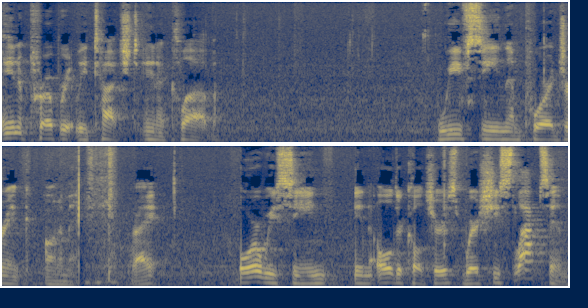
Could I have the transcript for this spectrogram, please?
inappropriately touched in a club, we've seen them pour a drink on a man, right? Or we've seen in older cultures where she slaps him,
